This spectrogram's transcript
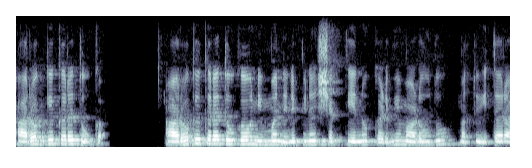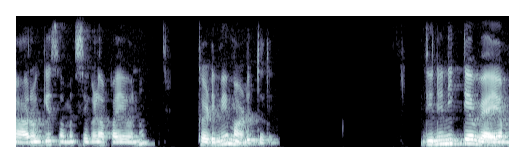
ಆರೋಗ್ಯಕರ ತೂಕ ಆರೋಗ್ಯಕರ ತೂಕವು ನಿಮ್ಮ ನೆನಪಿನ ಶಕ್ತಿಯನ್ನು ಕಡಿಮೆ ಮಾಡುವುದು ಮತ್ತು ಇತರ ಆರೋಗ್ಯ ಸಮಸ್ಯೆಗಳ ಅಪಾಯವನ್ನು ಕಡಿಮೆ ಮಾಡುತ್ತದೆ. ದಿನನಿತ್ಯ ವ್ಯಾಯಾಮ.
